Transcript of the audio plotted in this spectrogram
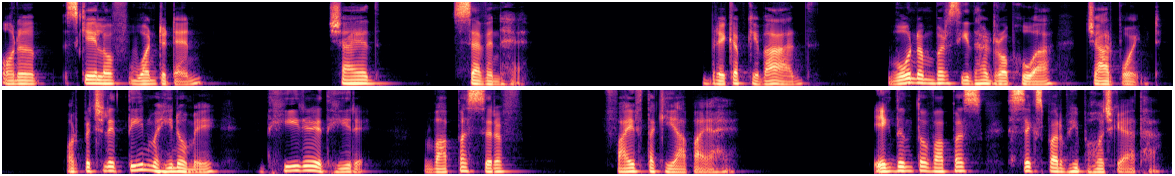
on a scale of one to ten शायद सेवन है। ब्रेकअप के बाद वो नंबर सीधा ड्रॉप हुआ चार पॉइंट और पिछले तीन महीनों में धीरे धीरे वापस सिर्फ़ फाइव तक ही आ पाया है। एक दिन तो वापस सिक्स पर भी पहुँच गया था।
